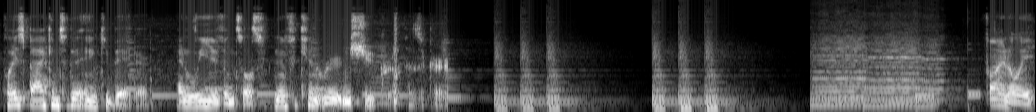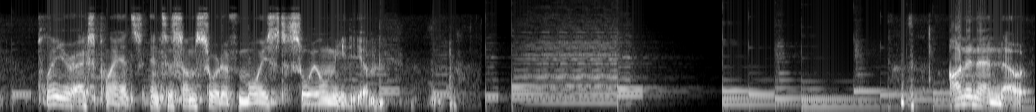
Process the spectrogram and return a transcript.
place back into the incubator and leave until significant root and shoot growth has occurred. Finally, plant your explants into some sort of moist soil medium. On an end note,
